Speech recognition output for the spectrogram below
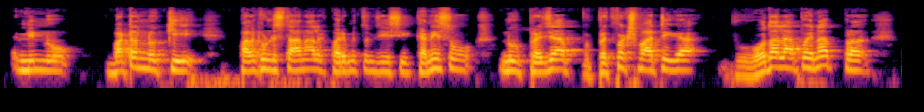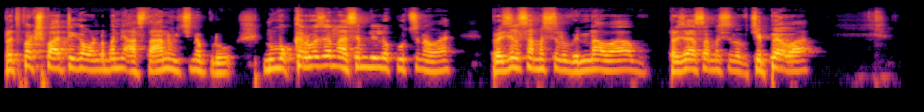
నిన్ను బటన్ నొక్కి పదకొండు స్థానాలకు పరిమితం చేసి కనీసం నువ్వు ప్రజా ప్రతిపక్ష పార్టీగా హోదా లేకపోయినా ప్ర ప్రతిపక్ష పార్టీగా ఉండమని ఆ స్థానం ఇచ్చినప్పుడు నువ్వు ఒక్క రోజున అసెంబ్లీలో కూర్చున్నావా? ప్రజల సమస్యలు విన్నావా? ప్రజా సమస్యలు చెప్పావా?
